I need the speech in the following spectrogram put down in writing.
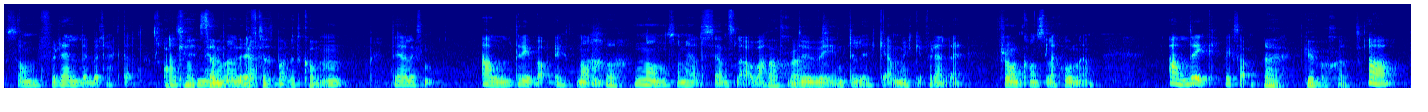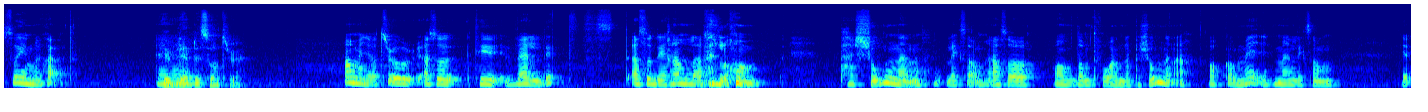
som förälder betraktad. Alltså Okej, sen de andra. efter att barnet kom. Mm. Det har liksom aldrig varit någon, Huh. någon som helst känsla av att skönt. du är inte lika mycket förälder från konstellationen. Aldrig liksom. Nej, gud vad skönt. Ja, så himla skönt. Hur Eh, blev det så tror du? Ja, men jag tror alltså till väldigt... Alltså det handlar väl om personen liksom. Alltså om de två andra personerna och om mig. Men liksom jag,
